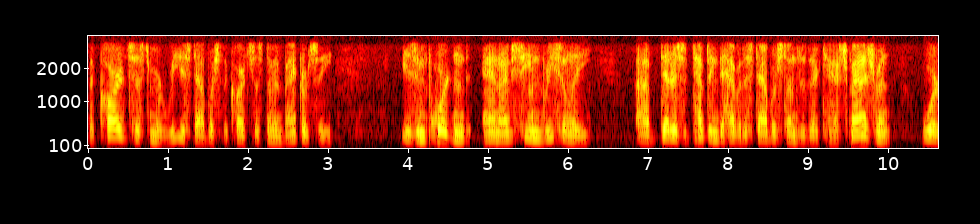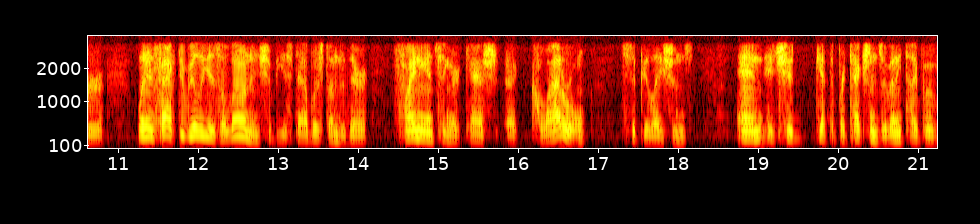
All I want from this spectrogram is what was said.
the card system or reestablish the card system in bankruptcy is important, and I've seen recently uh, debtors attempting to have it established under their cash management order, when in fact it really is a loan and should be established under their financing or cash uh, collateral stipulations, and it should get the protections of any type of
